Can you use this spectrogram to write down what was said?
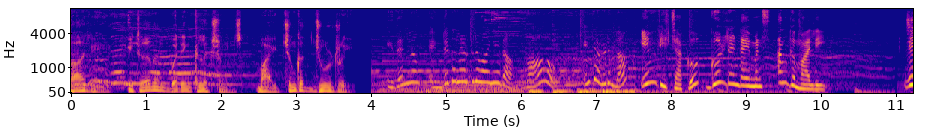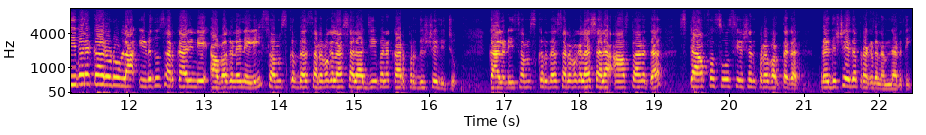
Thali eternal wedding collections by Chungath jewellery ഇതെല്ലാം എന്റെ കല്യാണത്തിന് വാങ്ങിയതാ. വാവ്. ഇതെവിടുന്നാ? M V Chacko golden diamonds Angamaly. ജീവനക്കാരോടുള്ള ഇടതു സർക്കാരിന്റെ അവഗണനയിൽ സംസ്കൃത സർവകലാശാല ജീവനക്കാർ പ്രതിഷേധിച്ചു. കാലടി സംസ്കൃത സർവകലാശാല ആസ്ഥാനത്ത് സ്റ്റാഫ് അസോസിയേഷൻ പ്രവർത്തകർ പ്രതിഷേധ പ്രകടനം നടത്തി.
